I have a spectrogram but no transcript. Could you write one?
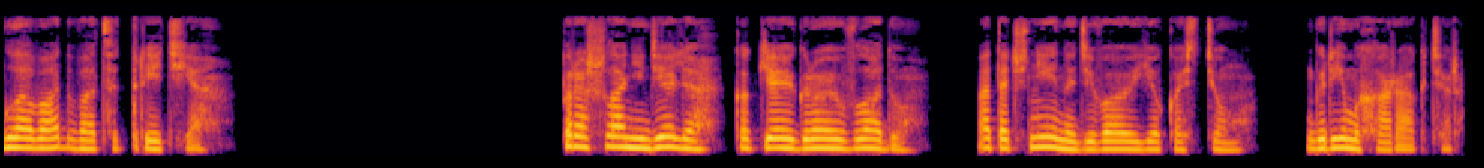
Глава двадцать третья. Прошла неделя, как я играю в Ладу, а точнее надеваю ее костюм, грим и характер.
